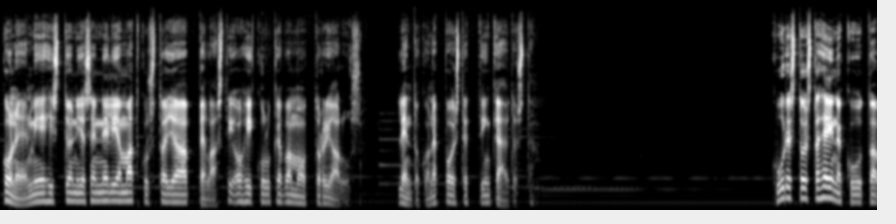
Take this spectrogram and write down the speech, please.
Koneen miehistön ja sen neljä matkustajaa pelasti ohikulkeva moottorialus lentokone poistettiin käytöstä. 16. heinäkuuta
